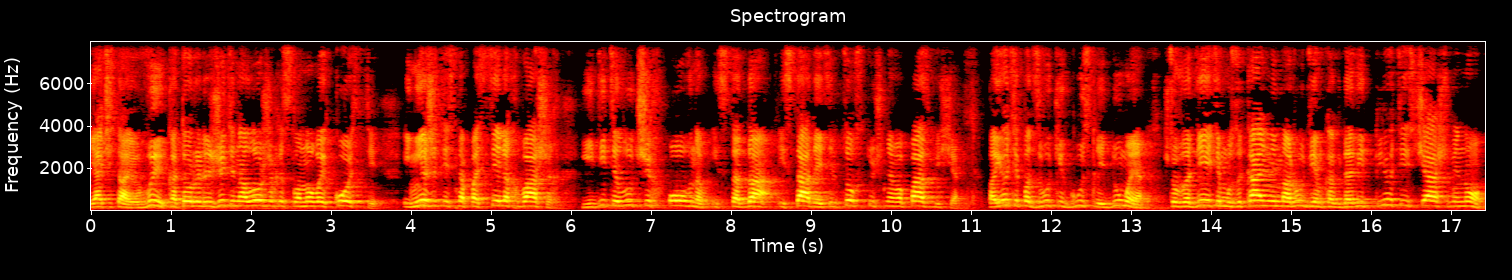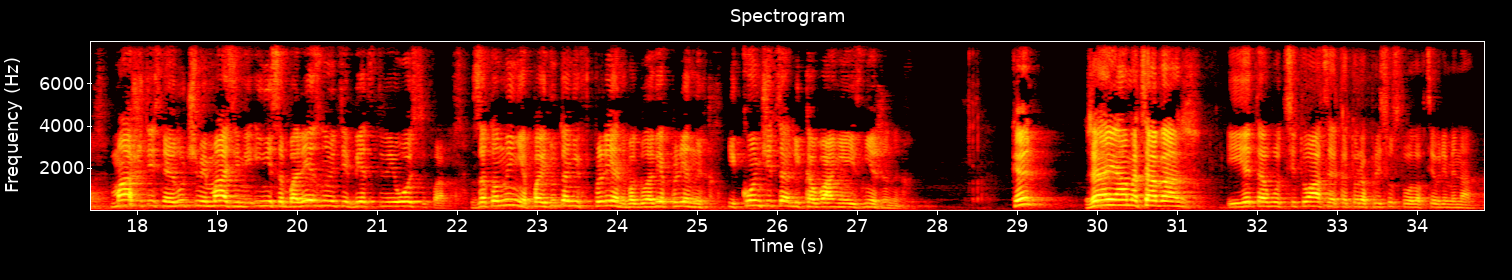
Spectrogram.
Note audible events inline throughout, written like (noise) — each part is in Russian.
я читаю, вы, которые лежите на ложах из слоновой кости и нежитесь на постелях ваших, Едите лучших овнов и стада, и стада, и тельцов стучного пастбища. Поете под звуки гуслей, думая, что владеете музыкальным орудием, как Давид. Пьете из чаш вино, мажетесь наилучшими мазями и не соболезнуете бедствие Иосифа. Зато ныне пойдут они в плен во главе пленных, и кончится ликование изнеженных. И это вот ситуация, которая присутствовала в те времена.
